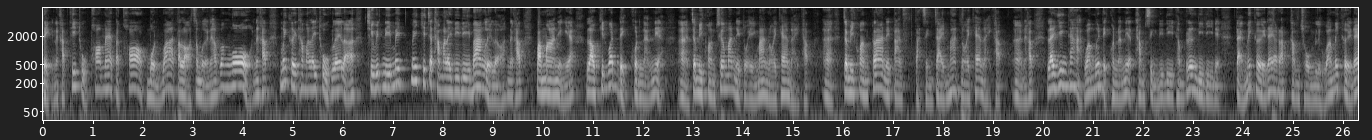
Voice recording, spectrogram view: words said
เด็กนะครับที่ถูกพ่อแม่ตะคอกบ่นว่าตลอดเสมอนะครับว่าโง่นะครับไม่เคยทำอะไรถูกเลยเหรอชีวิตนี้ไม่ไม่คิดจะทำอะไรดี ๆ บ้างเลยเหรอนะครับประมาณอย่างเงี้ยเราคิดว่าเด็กคนนั้นเนี่ยจะมีความเชื่อมั่นในตัวเองมากน้อยแค่ไหนครับ จะมีความกล้าในการตัดสินใจมากน้อยแค่ไหนครับนะครับและยิ่งถ้าหากว่าเมื่อเด็กคนนั้นเนี่ยทำสิ่งดีๆทำเรื่องดีๆเนี่ยแต่ไม่เคยได้รับคำชม หรือว่าไม่เคยได้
